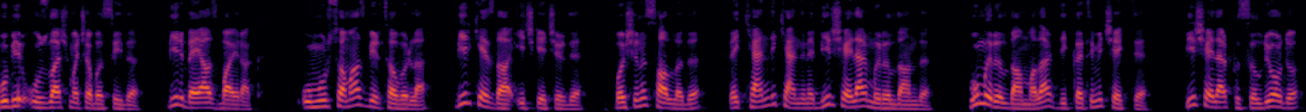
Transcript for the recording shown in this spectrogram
Bu bir uzlaşma çabasıydı. Bir beyaz bayrak. Umursamaz bir tavırla bir kez daha iç geçirdi. Başını salladı ve kendi kendine bir şeyler mırıldandı. Bu mırıldanmalar dikkatimi çekti. Bir şeyler fısıldıyordu.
